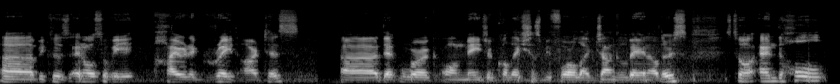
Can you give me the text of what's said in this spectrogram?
Uh, because and also we hired a great artist uh, that work on major collections before, like Jungle Bay and others. So, and the whole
